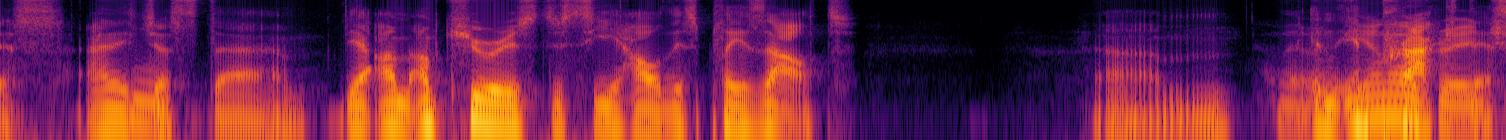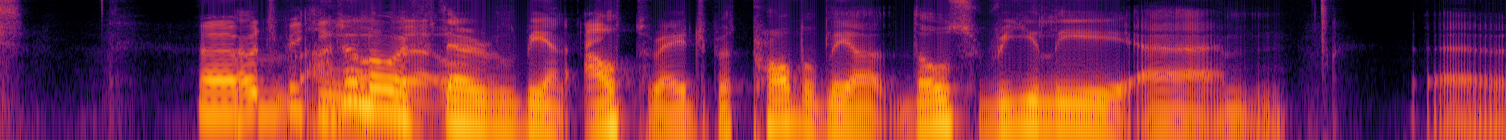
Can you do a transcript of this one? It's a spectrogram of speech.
this and it's Mm. just uh, yeah I'm, I'm curious to see how this plays out um, in, in practice. Uh, but Um, speaking I don't know of, if uh, there will be an outrage, but probably uh, those really um, uh,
